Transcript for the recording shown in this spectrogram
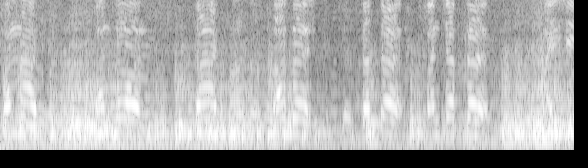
पन्नास पंचावन्न साठ पासष्ट सत्तर पंच्याहत्तर ऐंशी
